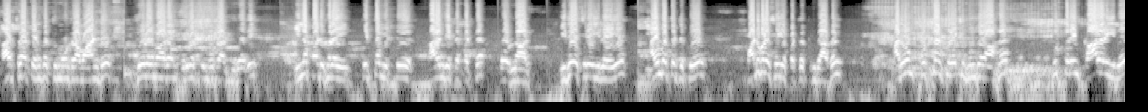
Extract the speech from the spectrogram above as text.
ஆயிரத்தி தொள்ளாயிரத்தி எண்பத்தி மூன்றாம் ஆண்டு ஜூலை மாதம் இருபத்தி மூன்றாம் தேதி இனப்படுகொலை திட்டமிட்டு அரங்கேற்றப்பட்ட ஒரு நாள். இதே சிறையிலேயே ஐம்பத்தெட்டு பேர் படுகொலை செய்யப்பட்டிருக்கின்றார்கள். அதுவும் புத்தர் சிலைக்கு முன்பதாக புத்தரின் காலடியிலே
